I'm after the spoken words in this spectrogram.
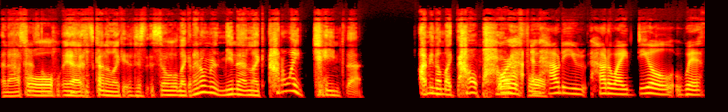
an asshole. Asshole. Yeah, it's kind of like it's just so like, and I don't really mean that. And like, how do I change that? I mean, I'm like, how Or powerful? and how do you how do I deal with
